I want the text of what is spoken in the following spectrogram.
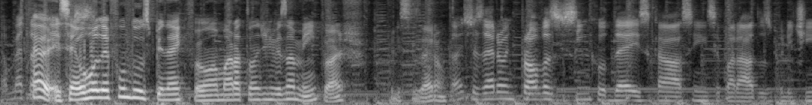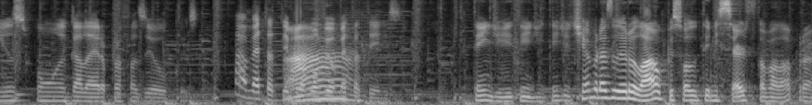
É o É, esse é o rolê Fundusp, né? Que foi uma maratona de revezamento, acho. Que eles fizeram. Então eles fizeram em provas de 5, 10k assim, separados, bonitinhos, com a galera pra fazer o coisa. Ah, o metatênis, Ah. promoveu o metatênis. Entendi, entendi, entendi. Tinha brasileiro lá, o pessoal do tênis certo tava lá pra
